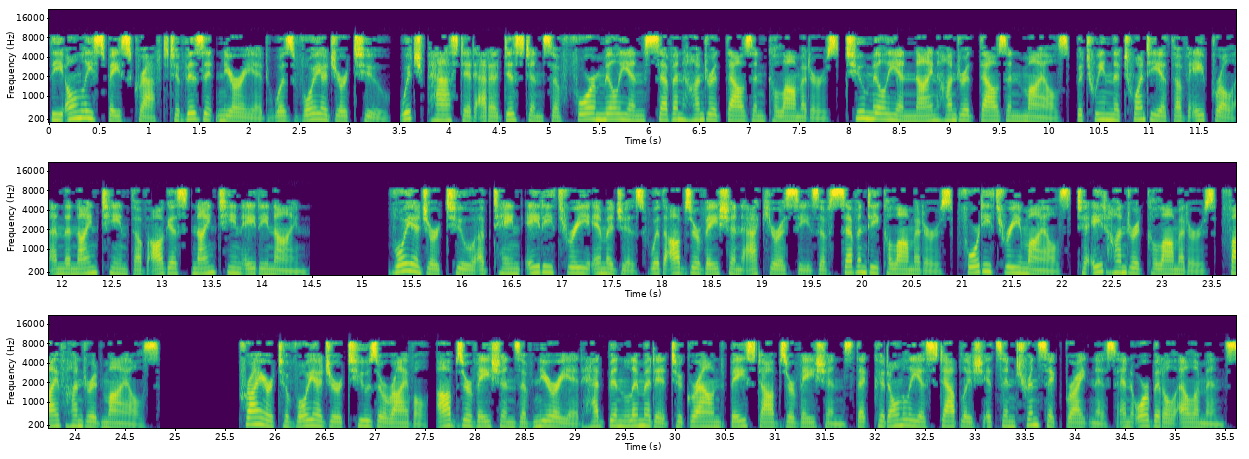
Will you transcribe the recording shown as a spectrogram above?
The only spacecraft to visit Nereid was Voyager 2, which passed it at a distance of 4,700,000 kilometers, 2,900,000 miles between the 20th of April and the 19th of August 1989. Voyager 2 obtained 83 images with observation accuracies of 70 kilometers, 43 miles to 800 kilometers, 500 miles. Prior to Voyager 2's arrival, observations of Nereid had been limited to ground-based observations that could only establish its intrinsic brightness and orbital elements.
